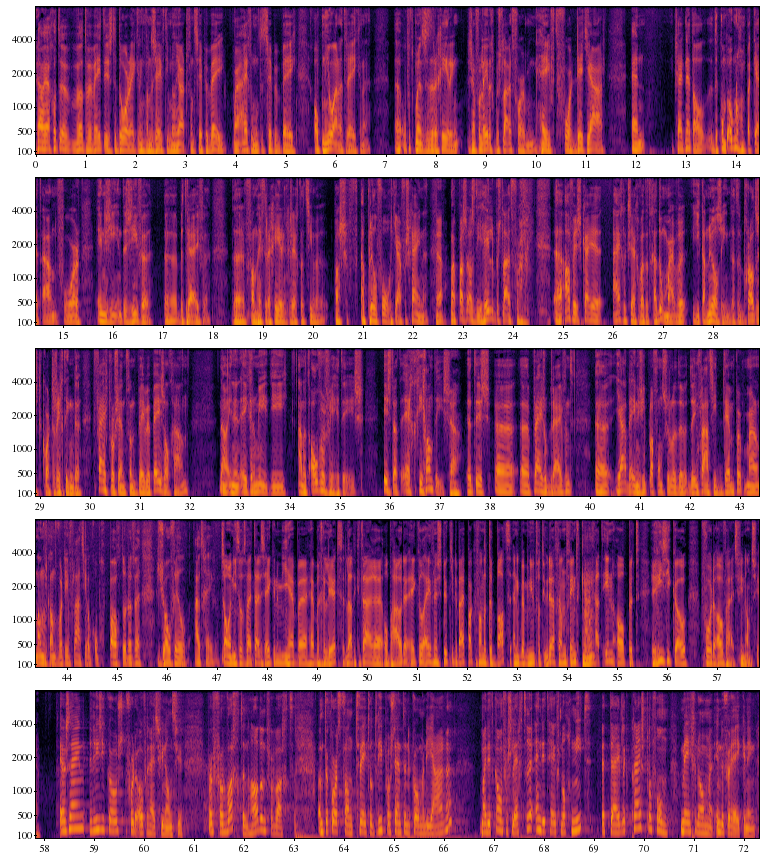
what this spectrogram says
Nou ja, goed, uh, wat we weten is de doorrekening van de 17 miljard van het CPB. Maar eigenlijk moet het CPB opnieuw aan het rekenen. Uh, op het moment dat de regering zijn volledige besluitvorming heeft voor dit jaar. En ik zei het net al, er komt ook nog een pakket aan voor energie-intensieve uh, bedrijven. Daarvan heeft de regering gezegd dat zien we pas april volgend jaar verschijnen. Ja. Maar pas als die hele besluitvorming uh, af is, kan je eigenlijk zeggen wat het gaat doen. Maar we, je kan nu al zien dat het begrotingstekort richting de 5% van het BBP zal gaan. Nou, in een economie die aan het oververhitten is, is dat echt gigantisch. Ja. Het is uh, uh, prijsopdrijvend. Uh, ja, de energieplafonds zullen de, de inflatie dempen. Maar aan de andere kant wordt de inflatie ook opgepoogd doordat we zoveel uitgeven. Het is allemaal niet wat wij tijdens economie hebben, hebben geleerd. Laat ik het daar op houden. Ik wil even een stukje erbij pakken van het debat. En ik ben benieuwd wat u daarvan vindt. Kaag mhm. gaat in op het risico voor de overheidsfinanciën. Er zijn risico's voor de overheidsfinanciën. We verwachten, hadden verwacht, een tekort van 2 tot 3 procent in de komende jaren. Maar dit kan verslechteren en dit heeft nog niet het tijdelijk prijsplafond meegenomen in de verrekening.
